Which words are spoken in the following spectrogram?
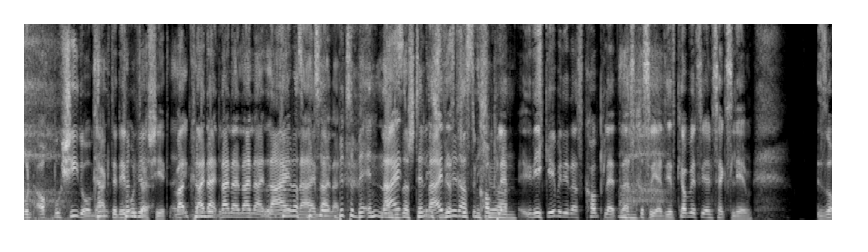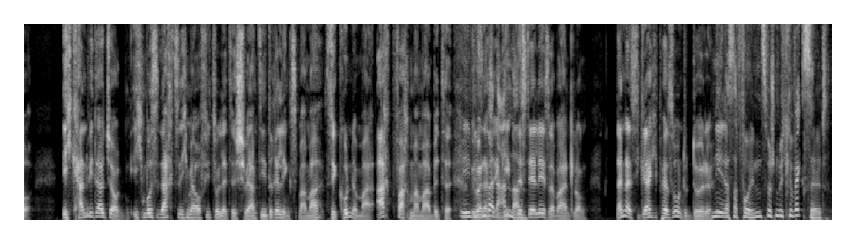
und auch Bushido merkte den Unterschied. äh, nein, nein, nein, nein, nein, nein, nein, nein, bitte, nein, nein. bitte beenden an dieser Stelle? Nein, das das, kriegst du komplett. Ah. Ich gebe dir das komplett. Das kriegst du jetzt. Jetzt kommen wir zu ihrem Sexleben. So. Ich kann wieder joggen. Ich muss nachts nicht mehr auf die Toilette, schwärmt die Drillingsmama. Sekunde mal. Achtfach Mama, bitte. Wir über das Ergebnis anderen. der Laserbehandlung. Nein, das ist die gleiche Person, du Dödel. Nee, das hat vorhin zwischendurch gewechselt.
